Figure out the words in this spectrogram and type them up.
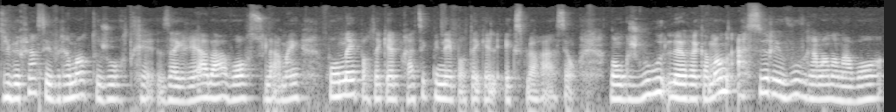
du lubrifiant, c'est vraiment toujours très agréable à avoir sous la main pour n'importe quelle pratique puis n'importe quelle exploration. Donc, je vous le recommande. Assurez-vous vraiment d'en avoir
